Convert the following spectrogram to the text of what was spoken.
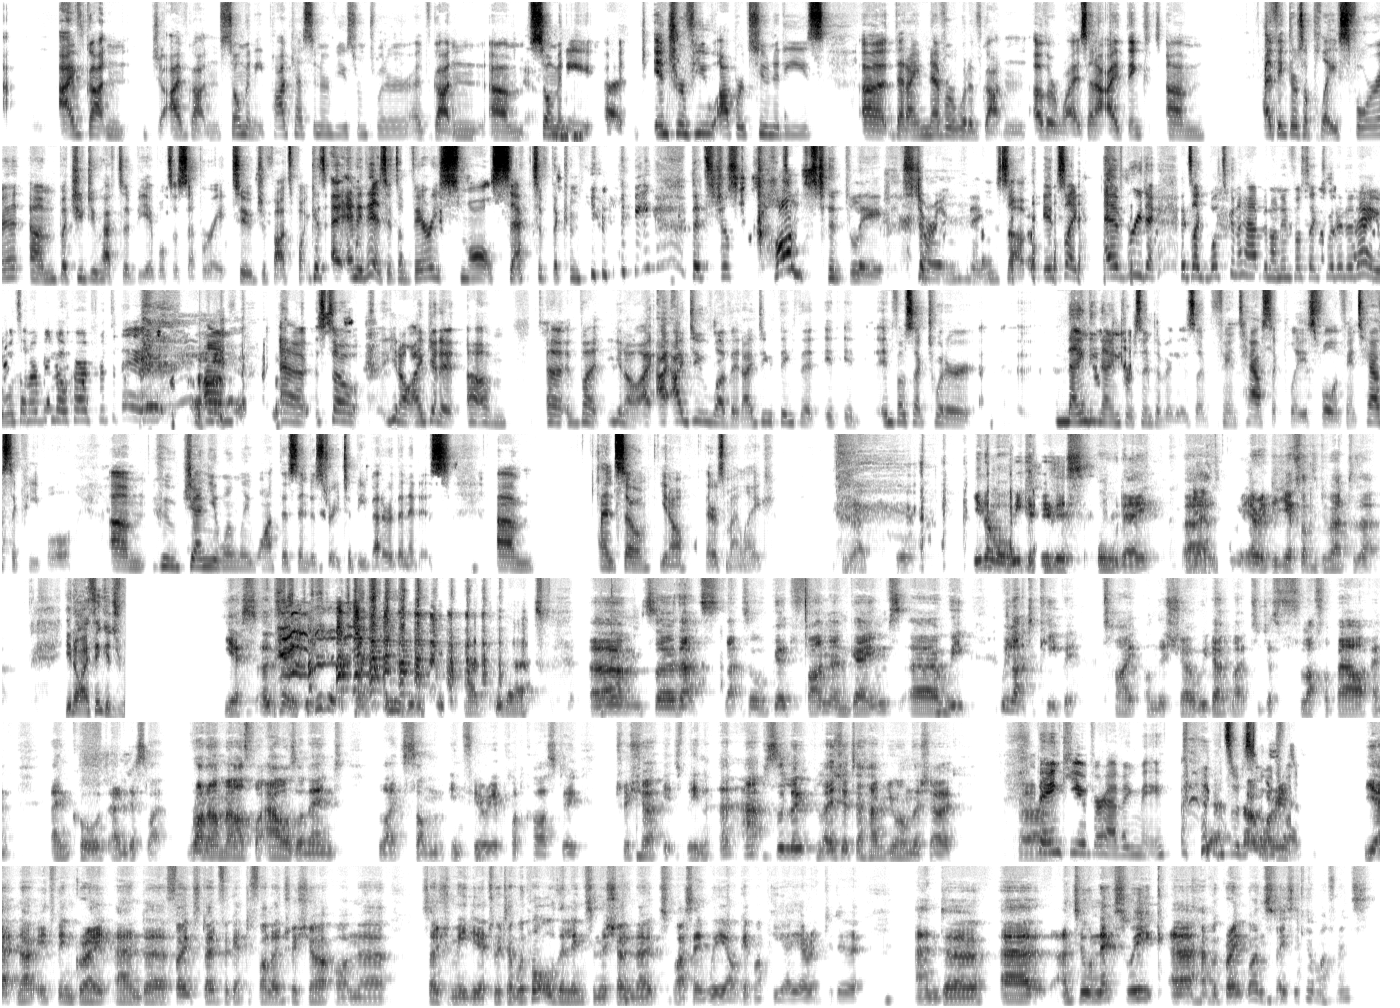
I've gotten, I've gotten so many podcast interviews from Twitter. I've gotten um, yeah. so many uh, interview opportunities uh, that I never would have gotten otherwise, and I, I think. Um, I think there's a place for it, um, but you do have to be able to separate to Javvad's point because, and it is, it's a very small sect of the community that's just constantly stirring things up. It's like every day. It's like, what's going to happen on InfoSec Twitter today? What's on our bingo card for today? Um, uh, so, you know, I get it. Um, uh, but you know, I, I, I do love it. I do think that it, it InfoSec Twitter 99% of it is a fantastic place full of fantastic people um, who genuinely want this industry to be better than it is. Um, and so, you know, there's my like. Cool. you know what? We could do this all day. Uh, yeah. Erich, did you have something to add to that? You know, I think it's. Yes. Okay. that. Um, so that's that's all good fun and games. Uh, we we like to keep it tight on this show. We don't like to just fluff about and and cause and just like run our mouth for hours on end like some inferior podcasts do. Tricia, it's been an absolute pleasure to have you on the show. Uh, Thank you for having me. Yeah, no so worries. Fun. Yeah, no, it's been great. And uh, folks, don't forget to follow Tricia on uh, social media, Twitter. We'll put all the links in the show notes. I say we, I'll get my PA Erich to do it. And uh, uh, until next week, uh, have a great one. Stay secure, my friends.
